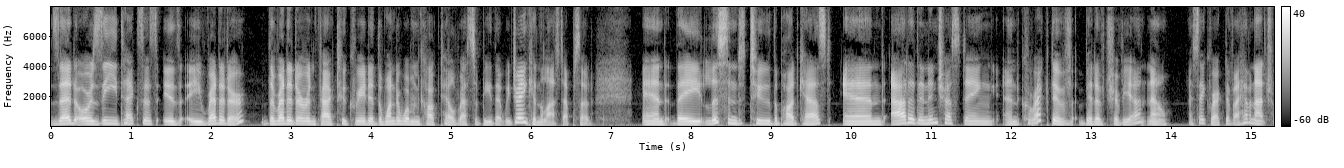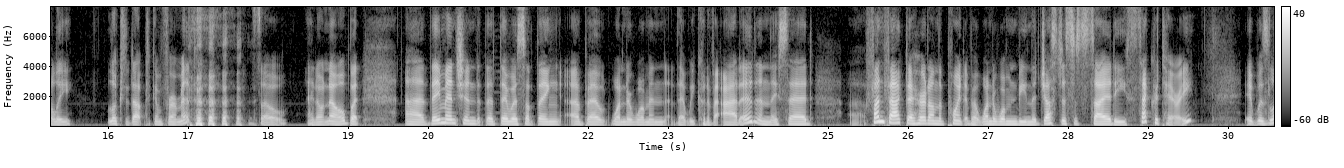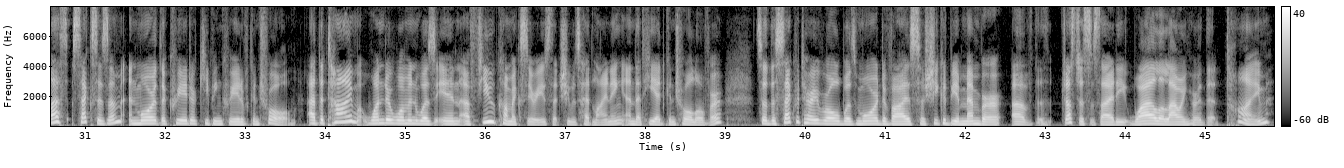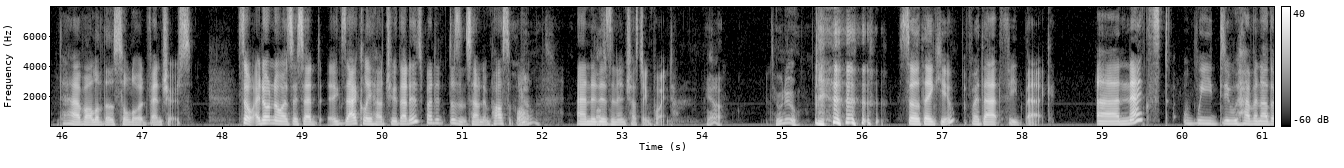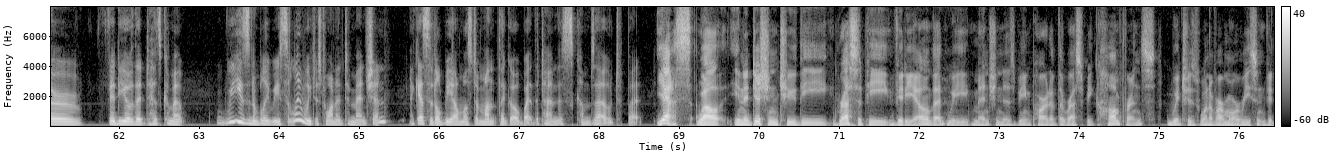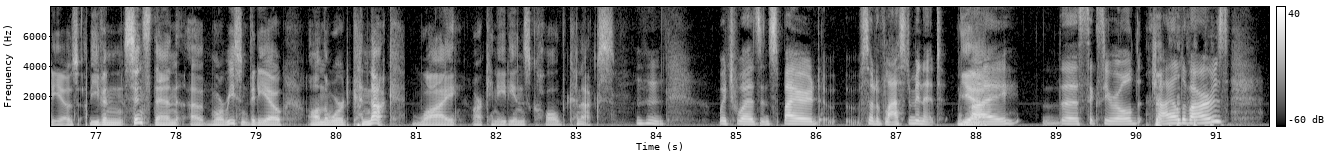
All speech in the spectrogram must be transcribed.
Z or Z Texas is a Redditor. The Redditor, in fact, who created the Wonder Woman cocktail recipe that we drank in the last episode. And they listened to the podcast and added an interesting and corrective bit of trivia. Now, I say corrective, I haven't actually looked it up to confirm it. so I don't know, but uh, they mentioned that there was something about Wonder Woman that we could have added, and they said, uh, "Fun fact: I heard on the point about Wonder Woman being the Justice Society secretary." It was less sexism and more the creator keeping creative control. At the time, Wonder Woman was in a few comic series that she was headlining and that he had control over. So the secretary role was more devised so she could be a member of the Justice Society while allowing her the time to have all of those solo adventures. So I don't know, as I said, exactly how true that is, but it doesn't sound impossible. No. And it is an interesting point. Yeah. Who knew? So thank you for that feedback. Uh, next, we do have another video that has come out reasonably recently. We just wanted to mention. I guess it'll be almost a month ago by the time this comes out, but Yes. Well, in addition to the recipe video that mm-hmm. we mentioned as being part of the recipe conference, which is one of our more recent videos, even since then, a more recent video on the word Canuck. Why are Canadians called Canucks? Mm-hmm. which was inspired sort of last minute Yeah. by the six year old child of ours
